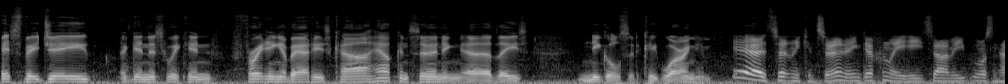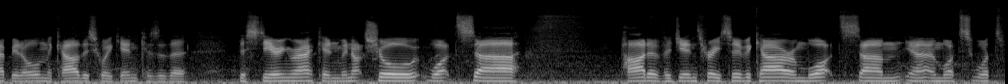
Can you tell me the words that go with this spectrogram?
SVG again this weekend, fretting about his car. How concerning are these niggles that keep worrying him? Yeah, it's certainly concerning. Definitely, he's um, he wasn't happy at all in the car this weekend because of the the steering rack, and we're not sure what's uh, part of a Gen three supercar and what's um, you know, and what's what's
